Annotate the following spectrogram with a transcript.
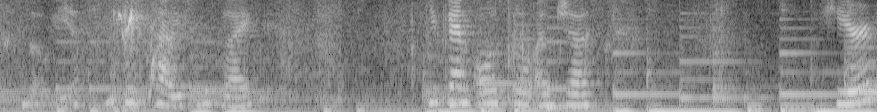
So yes this is how it looks like. You can also adjust here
